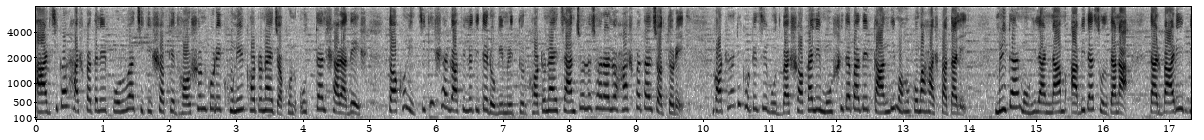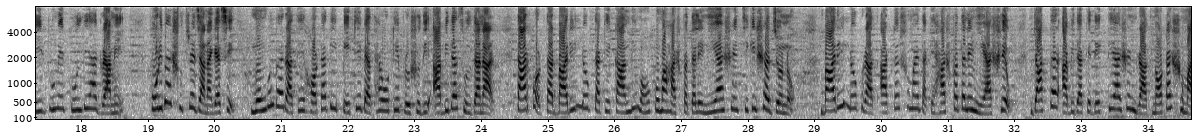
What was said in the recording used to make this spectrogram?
আরজিকর হাসপাতালের পড়ুয়া চিকিৎসককে ধর্ষণ করে খুনের ঘটনায় যখন উত্তাল সারা দেশ, তখনই চিকিৎসার গাফিলতিতে রোগী মৃত্যুর ঘটনায় চাঞ্চল্য ছড়ালো হাসপাতাল চত্বরে। ঘটনাটি ঘটেছে বুধবার সকালে মুর্শিদাবাদের কান্দি মহকুমা হাসপাতালে। মৃতার মহিলার নাম আবিদা সুলতানা, তার বাড়ি বীরভূমের কুলদিয়া গ্রামে। পরিবার সূত্রে জানা গেছে, মঙ্গলবার রাতে হঠাৎই পেটে ব্যথা ওঠে প্রসূতি আবিদা সুলতানার। তারপর তার বাড়ির লোক তাকে কান্দি মহকুমা হাসপাতালে নিয়ে আসে চিকিৎসার জন্য। বাড়ির লোক রাত আটটার সময় তাকে হাসপাতালে নিয়ে আসলেও ডাক্তার আবিদাকে দেখতে আসেন রাত নটার সময়।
